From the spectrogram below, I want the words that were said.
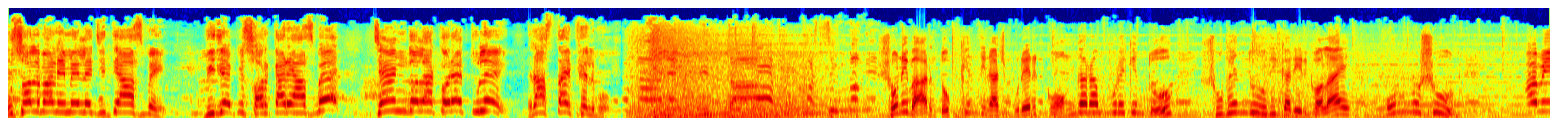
মুসলমান এমএলএ জিতে আসবে বিজেপি সরকারে আসবে চ্যাংদোলা করে তুলে রাস্তায় ফেলব। শনিবার দক্ষিণ দিনাজপুরের গঙ্গারামপুরে কিন্তু শুভেন্দু অধিকারীর গলায় অন্য সুর। আমি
